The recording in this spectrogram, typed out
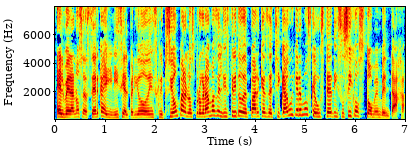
El verano se acerca e inicia el periodo de inscripción para los programas del Distrito de Parques de Chicago y queremos que usted y sus hijos tomen ventaja.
